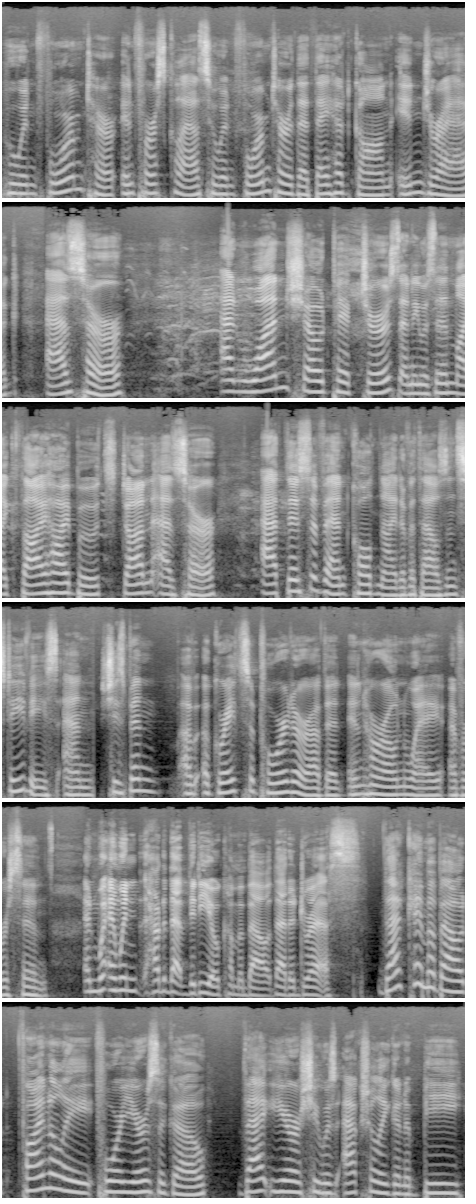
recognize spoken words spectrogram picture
who informed her in first class, who informed her that they had gone in drag as her. And one showed pictures, and he was in like thigh high boots, done as her, at this event called Night of a Thousand Stevies. And she's been a, a great supporter of it in her own way ever since. And and when how did that video come about? That address? That came about finally four years ago. That year, she was actually going to be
